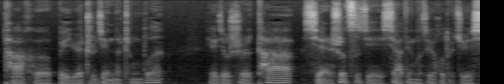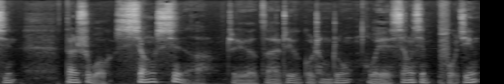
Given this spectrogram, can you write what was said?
他和北约之间的争端，也就是他显示自己下定了最后的决心。但是我相信啊，这个在这个过程中，我也相信普京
